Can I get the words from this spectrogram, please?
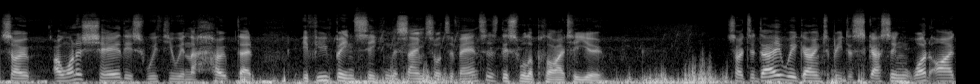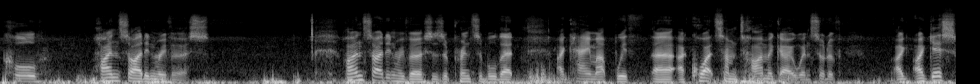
So I want to share this with you in the hope that if you've been seeking the same sorts of answers, this will apply to you. So today we're going to be discussing what I call hindsight in reverse. Hindsight in reverse is a principle that I came up with uh, quite some time ago when sort of, I, I guess,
